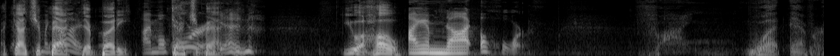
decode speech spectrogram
I got your Oh back God. there, buddy. I'm a got whore again. You a hoe. I am not a whore. Fine. Whatever.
